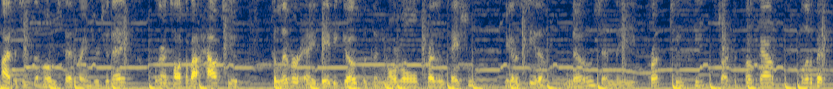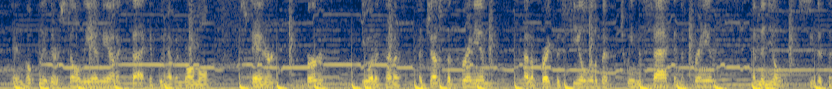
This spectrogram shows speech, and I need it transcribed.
Hi, this is the Homestead Ranger. Today we're going to talk about how to deliver a baby goat with a normal presentation. You're going to see the nose and the front two feet start to poke out a little bit and hopefully they're still in the amniotic sac if we have a normal standard birth. You want to kind of adjust the perineum, kind of break the seal a little bit between the sac and the perineum and then you'll see that the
